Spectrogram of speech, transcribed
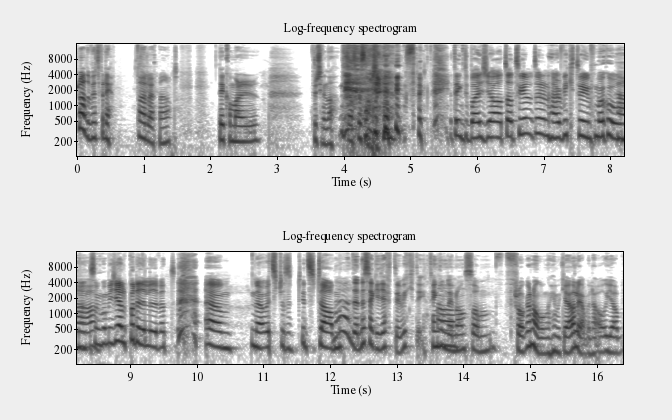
Bra, då vet vi det. Då har jag lärt mig något. Det kommer försvinna ganska snart. Exakt. Jag tänkte bara ja, ta till dig den här viktiga informationen Ja. som kommer hjälpa dig i livet. Um, no, it's just, it's dumb. Ja, den är säkert jätteviktig. Tänk om Ja. det är någon som frågar någon gång hur mycket öl jag vill ha och jag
